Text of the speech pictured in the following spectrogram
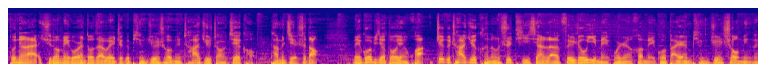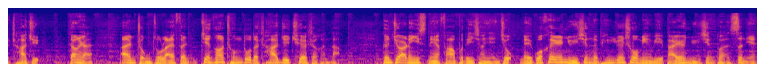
多年来，许多美国人都在为这个平均寿命差距找借口。他们解释道：“美国比较多元化，这个差距可能是体现了非洲裔美国人和美国白人平均寿命的差距。当然，按种族来分，健康程度的差距确实很大。根据2014年发布的一项研究，美国黑人女性的平均寿命比白人女性短四年，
